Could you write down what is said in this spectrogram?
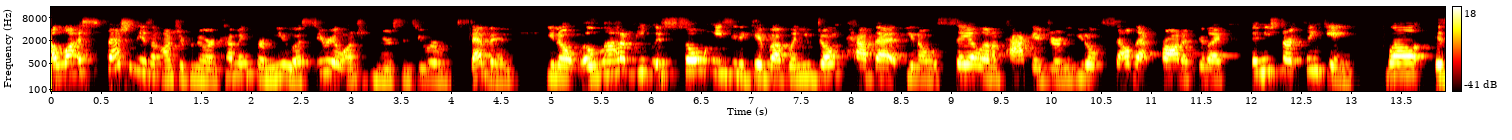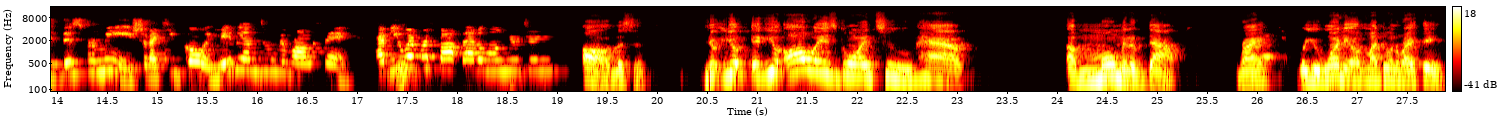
a lot, especially as an entrepreneur, coming from you, a serial entrepreneur since you were seven, you know, a lot of people, it's so easy to give up when you don't have that, you know, sale on a package or you don't sell that product. You're like, then you start thinking, well, is this for me? Should I keep going? Maybe I'm doing the wrong thing. Have you ever thought that along your journey? Oh, listen, you, you, you're always going to have a moment of doubt, right? Yeah. Where you're wondering, am I doing the right thing?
